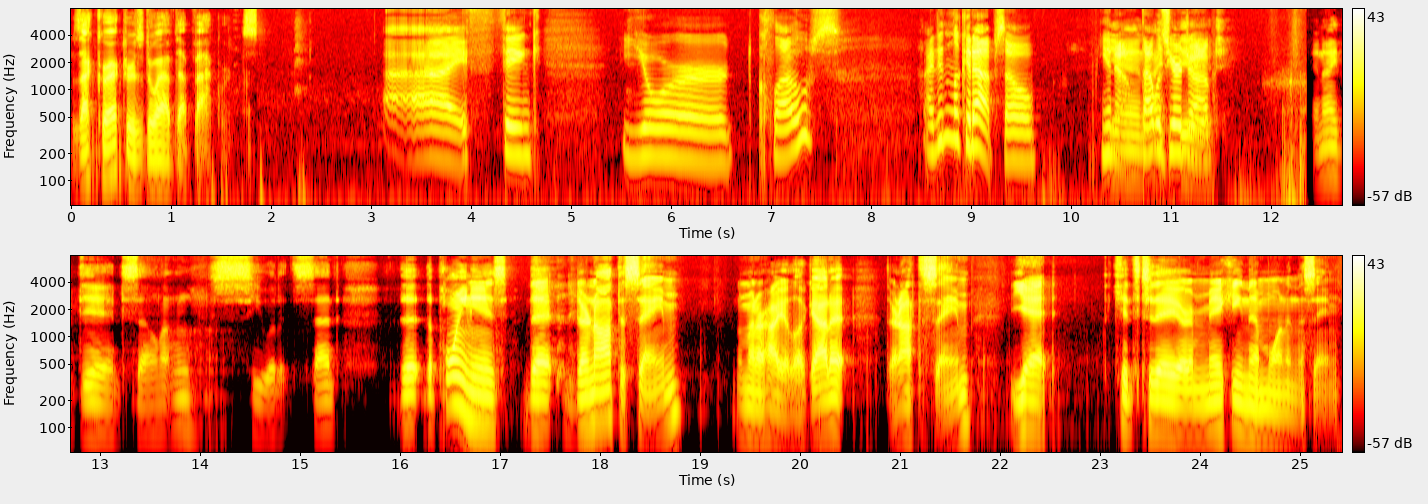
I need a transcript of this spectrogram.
Is that correct, or do I have that backwards? I think you're close. I didn't look it up, so you know And that was I your did. job. And I did. So let me see what it said. the The point is that they're not the same, no matter how you look at it. They're not the same. Yet the kids today are making them one and the same.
